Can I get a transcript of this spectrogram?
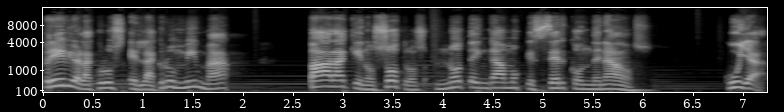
previo a la cruz, en la cruz misma, para que nosotros no tengamos que ser condenados, cuya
